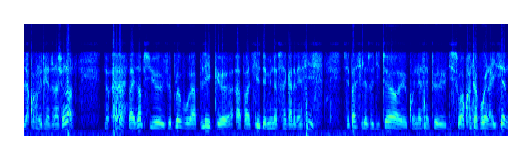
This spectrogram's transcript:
la communauté internationale. par exemple, je, peux vous rappeler qu'à partir de 1986, je ne sais pas si les auditeurs euh, connaissent un peu l'histoire contemporaine haïtienne,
